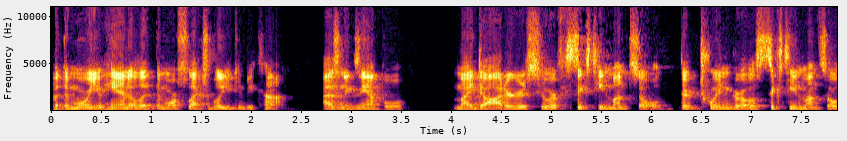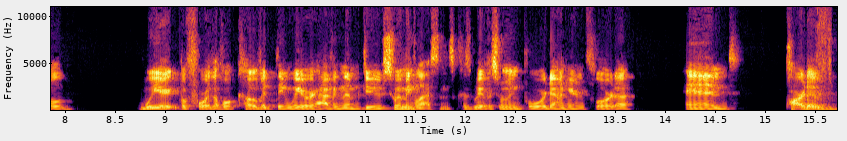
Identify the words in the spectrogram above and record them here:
But the more you handle it, the more flexible you can become. As an example, my daughters who are 16 months old they're twin girls 16 months old we before the whole covid thing we were having them do swimming lessons because we have a swimming pool down here in florida and part of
